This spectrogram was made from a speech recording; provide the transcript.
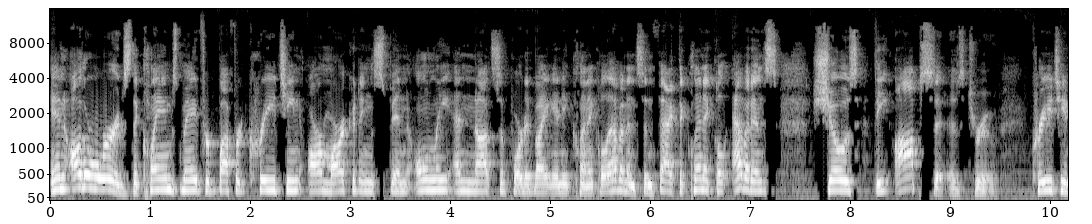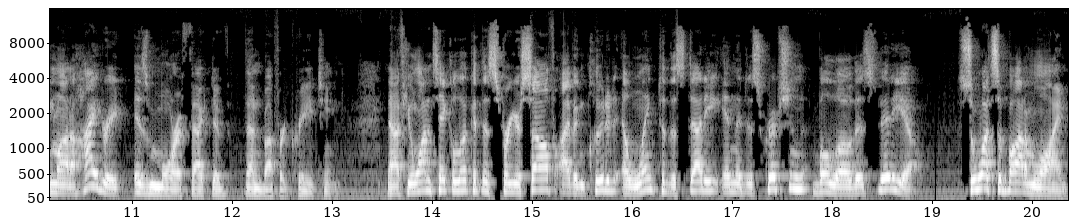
In other words, the claims made for buffered creatine are marketing spin only and not supported by any clinical evidence. In fact, the clinical evidence shows the opposite is true. Creatine monohydrate is more effective than buffered creatine. Now, if you want to take a look at this for yourself, I've included a link to the study in the description below this video. So what's the bottom line?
